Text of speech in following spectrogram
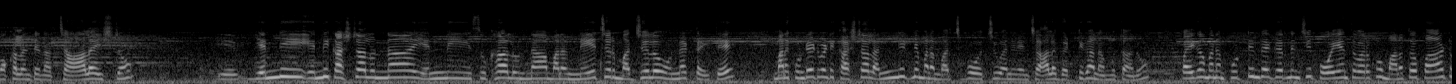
మొక్కలంటే నాకు చాలా ఇష్టం. ఎన్ని ఎన్ని కష్టాలున్నా ఎన్ని సుఖాలున్నా మనం నేచర్ మధ్యలో ఉన్నట్టయితే మనకు ఉండేటువంటి కష్టాలన్నింటినీ మనం మర్చిపోవచ్చు అని నేను చాలా గట్టిగా నమ్ముతాను. పైగా మనం పుట్టిన దగ్గర నుంచి పోయేంత వరకు మనతో పాటు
